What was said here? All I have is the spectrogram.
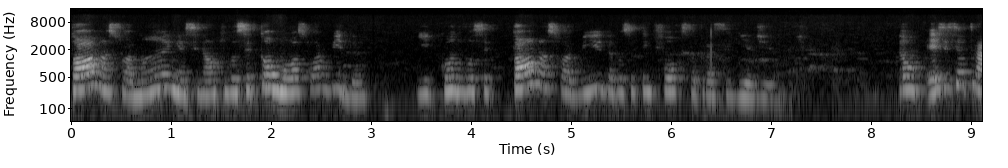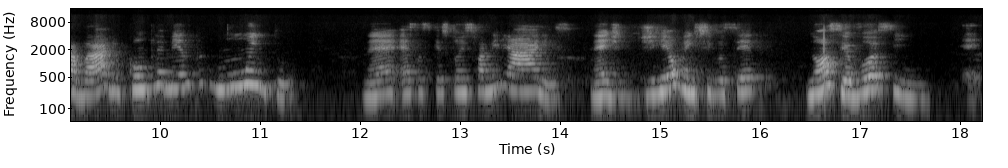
toma a sua mãe, é sinal que você tomou a sua vida. E quando você toma a sua vida, você tem força para seguir adiante. Então, esse seu trabalho complementa muito né, essas questões familiares, né, de, de realmente, se você. Nossa, eu vou assim. É,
